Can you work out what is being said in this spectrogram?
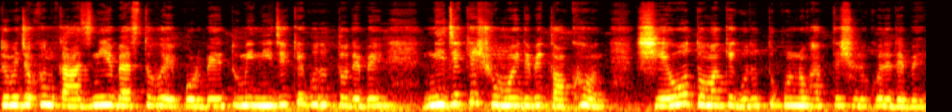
তুমি যখন কাজ নিয়ে ব্যস্ত হয়ে পড়বে, তুমি নিজেকে গুরুত্ব দেবে, নিজেকে সময় দেবে, তখন সেও তোমাকে গুরুত্বপূর্ণ ভাবতে শুরু করে দেবে।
